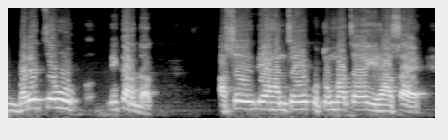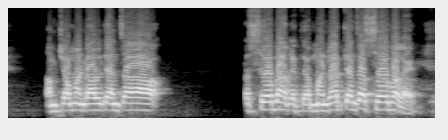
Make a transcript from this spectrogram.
बरेच उप- ते करतात. असं ते ह्यांचं एक कुटुंबाचा इतिहास आहे. आमच्या मंडळाला त्यांचा सहभाग आहे. त्या मंडळात त्यांचा सहभाग आहे.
